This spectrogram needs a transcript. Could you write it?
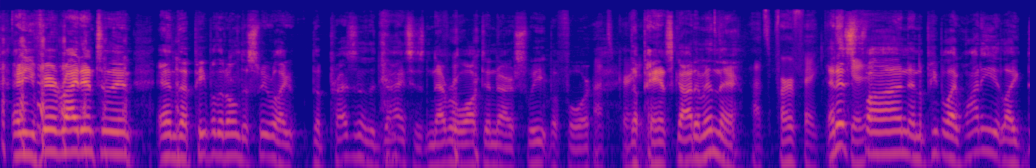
and he veered right into the, and the people that owned the suite were like, "The president of the Giants has never walked into our suite before. That's great. The pants got him in there. That's perfect. That's and it's good. fun, and the people are like, why do you like?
